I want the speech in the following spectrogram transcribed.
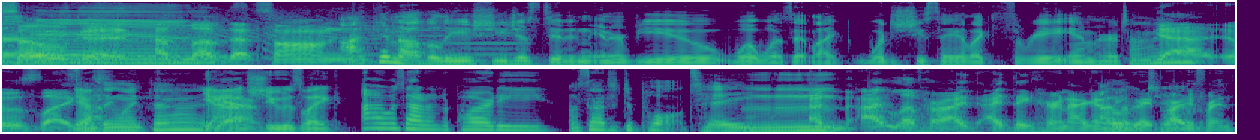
It's so good. I love that song. I cannot believe she just did an interview. What was it like? What did she say? Like 3 a.m. her time? yeah, it was like Yeah. something like that. Yeah, Yeah. she was like, I was out at a party. I was out at a deporte. Mhm. And I love her. I, I think her and I are gonna be great party friends.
